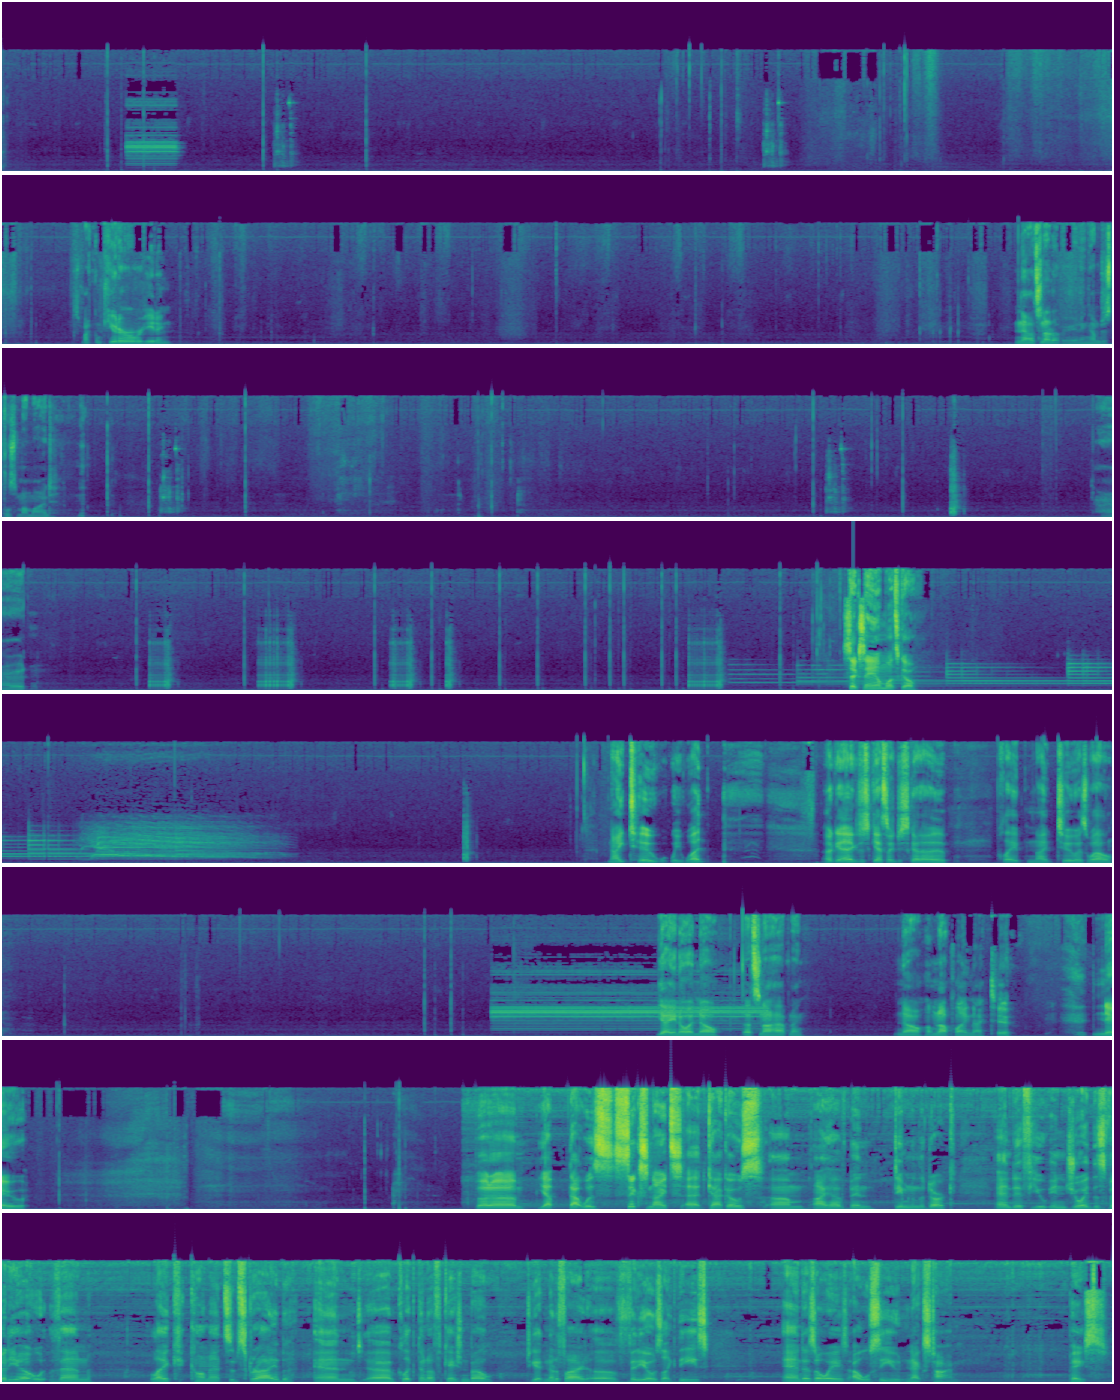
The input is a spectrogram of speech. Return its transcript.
Is my computer overheating? No, it's not overheating. I'm just losing my mind. Six a.m. Let's go. Night 2. Wait, what? okay, I just guess I just gotta play Night 2 as well. Yeah, you know what? No, that's not happening. No, I'm not playing Night 2. no. But, um, yep, that was six nights at Caco's. Um, I have been Demon in the Dark. And if you enjoyed this video, then like, comment, subscribe, and uh, click the notification bell to get notified of videos like these. And as always, I will see you next time. Peace.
